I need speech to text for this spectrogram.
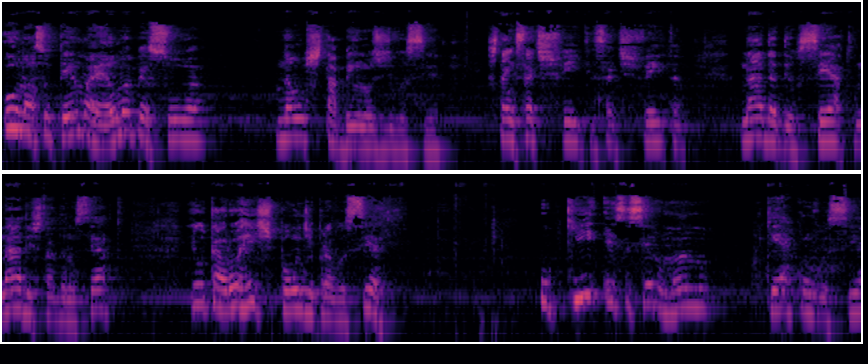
O nosso tema é uma pessoa não está bem longe de você. Está insatisfeita, insatisfeita, nada deu certo, nada está dando certo. E o tarô responde para você o que esse ser humano quer com você,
